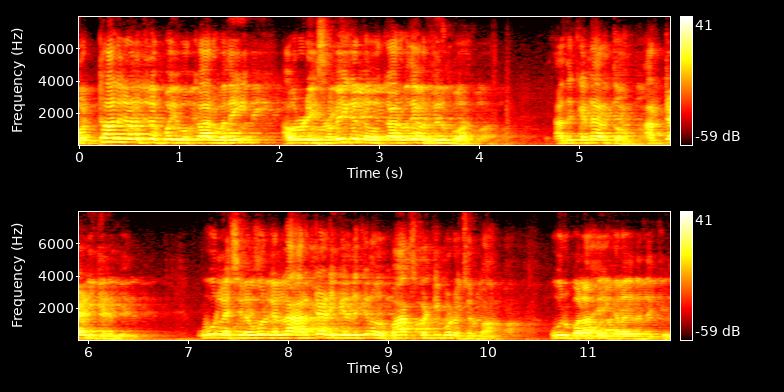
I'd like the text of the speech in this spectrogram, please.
மொட்டாளர்களிடத்துல போய் உட்காருவதை அவருடைய சபைகள்ல உட்காருவதை அவர் விரும்புவார். அதுக்கு என்ன அர்த்தம்? அரட்டை அடிக்கிறது. ஊர்ல சில ஊர்கள்லாம் அரட்டை அடிக்கிறதுக்குன்னு ஒரு பாக்ஸ் பட்டி போட்டு வச்சிருப்பான். ஊர் பலகை கலகிறதுக்கு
